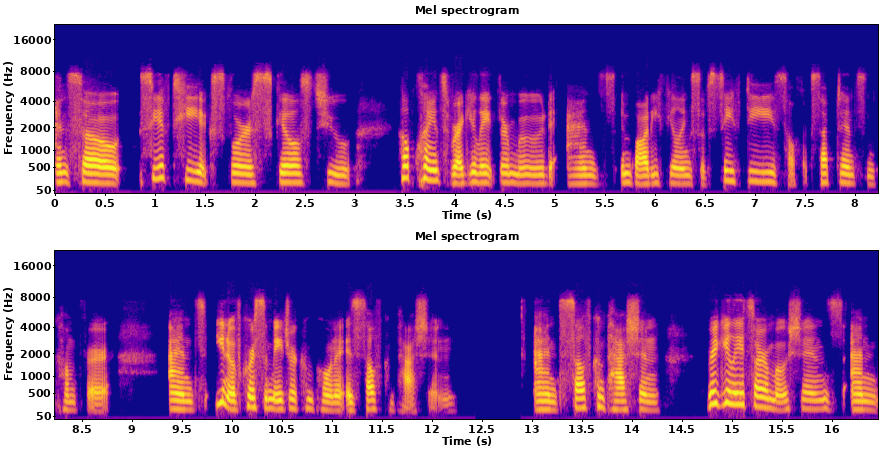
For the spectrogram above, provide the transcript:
And so CFT explores skills to help clients regulate their mood and embody feelings of safety, self-acceptance, and comfort. And, you know, of course, a major component is self-compassion. And self-compassion regulates our emotions and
